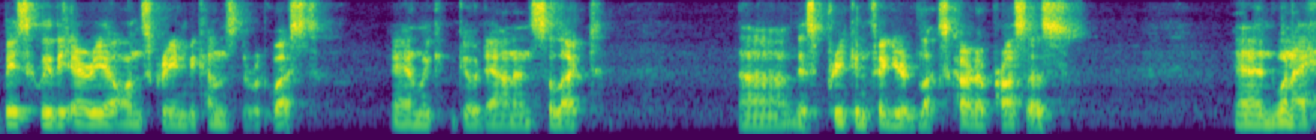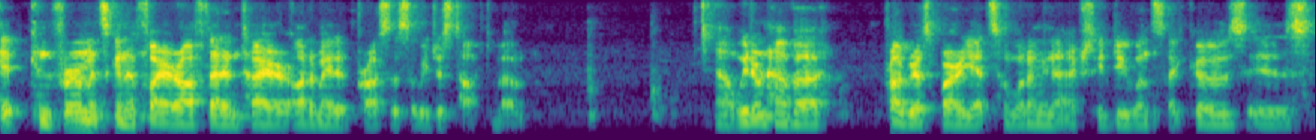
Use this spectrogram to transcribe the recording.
basically the area on screen becomes the request. And we can go down and select uh, this pre-configured LuxCarta process. And when I hit confirm, it's going to fire off that entire automated process that we just talked about. Uh, we don't have a progress bar yet. So what I'm going to actually do once that goes is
